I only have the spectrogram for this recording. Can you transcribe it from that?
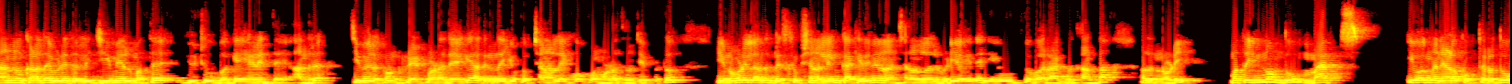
ನಾನು ಕಳೆದ ವಿಡಿಯೋದಲ್ಲಿ ಜಿಮೇಲ್ ಮತ್ತೆ ಯೂಟ್ಯೂಬ್ ಬಗ್ಗೆ ಹೇಳಿದ್ದೆ. ಅಂದ್ರೆ ಜಿಮೇಲ್ ಅಕೌಂಟ್ ಕ್ರಿಯೇಟ್ ಮಾಡೋದು ಹೇಗೆ, ಅದರಿಂದ ಯೂಟ್ಯೂಬ್ ಚಾನಲ್ ಹೇಗೆ ಓಪನ್ ಮಾಡೋದು ಅಂತ ಹೇಳ್ಬಿಟ್ಟು. ನೀವು ನೋಡಿಲ್ಲ ಅಂದ್ರೆ ಡಿಸ್ಕ್ರಿಪ್ಷನ್ ಲಿಂಕ್ ಹಾಕಿದೀನಿ ನನ್ನ ಚಾನಲ್ ಅಲ್ಲಿ ವಿಡಿಯೋ ಇದೆ, ನೀವು ಯೂಟ್ಯೂಬರ್ ಆಗ್ಬೇಕಂತ ಅದನ್ನ ನೋಡಿ. ಮತ್ತೆ ಇನ್ನೊಂದು ಮ್ಯಾಪ್ಸ್ ಇವಾಗ ನಾನು ಹೇಳಕ್ ಹೋಗ್ತಿರೋದು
